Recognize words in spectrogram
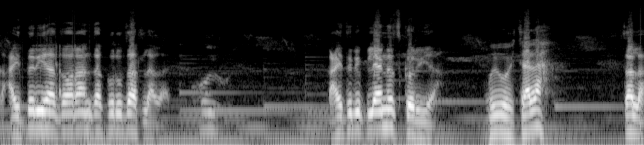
काहीतरी ह्या चोरांचा करूचाच लागा काहीतरी प्लॅनच करूया. होय होय चला. चला.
